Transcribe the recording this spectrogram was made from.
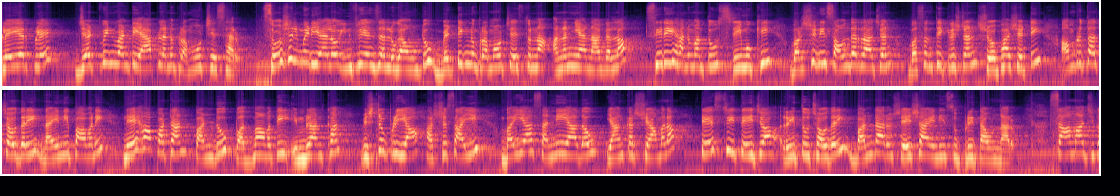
ప్లేయర్ ప్లే జెట్విన్ వంటి యాప్లను ప్రమోట్ చేశారు. సోషల్ మీడియాలో ఇన్ఫ్లుయెన్సర్లుగా ఉంటూ బెట్టింగ్ను ప్రమోట్ చేస్తున్న అనన్య నాగల్ల సిరి హనుమంతు శ్రీముఖి వర్షిణి సౌందరరాజన్ వసంతి కృష్ణన్ శోభా శెట్టి అమృత చౌదరి నయని పావని నేహా పఠాన్ పండు పద్మావతి ఇమ్రాన్ ఖాన్ విష్ణుప్రియ హర్షసాయి బయ్యా సన్నీ యాదవ్ యాంకర్ శ్యామల టేస్టీ తేజ రీతు చౌదరి బండారు శేషాయని సుప్రీత ఉన్నారు. సామాజిక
